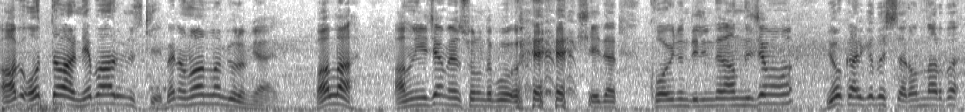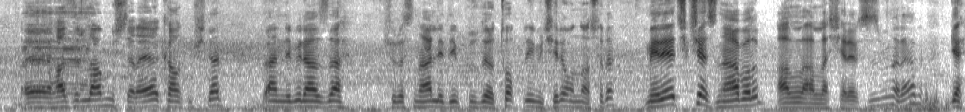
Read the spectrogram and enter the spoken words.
Abi ot da var ne bağırıyorsunuz ki ben onu anlamıyorum yani. Valla anlayacağım en sonunda bu şeyden koyunun dilinden anlayacağım ama Yok arkadaşlar onlar da e, hazırlanmışlar, ayağa kalkmışlar. Ben de biraz da şurasını halledeyim, kuzuları toplayayım içeri. Ondan sonra mereye çıkacağız. Ne yapalım? Allah Allah şerefsiz bunlar abi. Gel,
